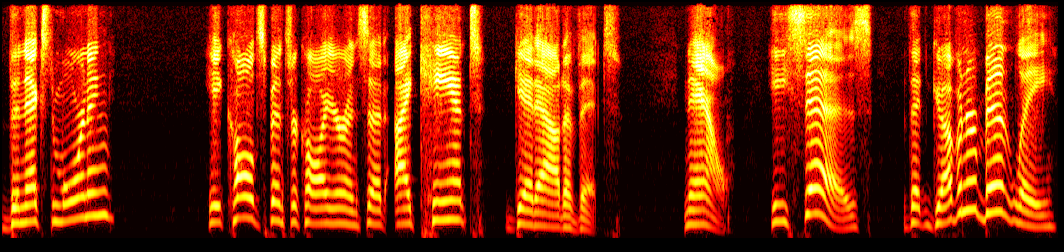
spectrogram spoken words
the next morning, he called Spencer Collier and said, I can't get out of it. Now, he says that Governor Bentley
